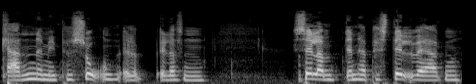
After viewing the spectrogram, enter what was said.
kernen af min person, eller, eller sådan, selvom den her pastelverden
